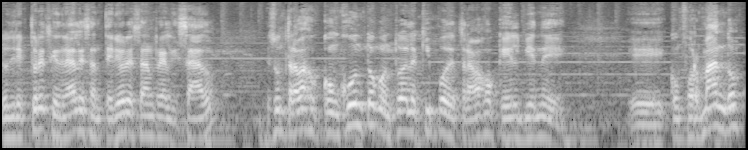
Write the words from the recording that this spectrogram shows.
los directores generales anteriores han realizado. Es un trabajo conjunto con todo el equipo de trabajo que él viene eh, conformando.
